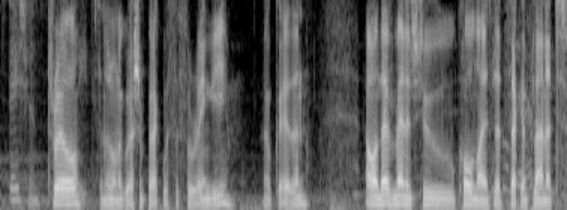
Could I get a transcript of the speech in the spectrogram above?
Station. Trill. Send an non-aggression pact with the Ferengi. Okay, then. Oh, and they've managed to colonize that second planet.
